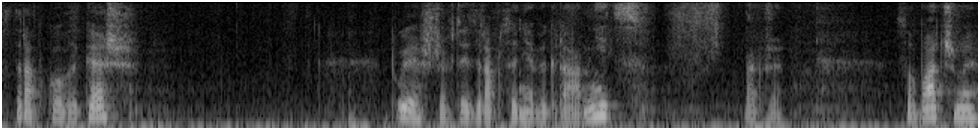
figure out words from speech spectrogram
zdrabkowy cash. Tu jeszcze w tej zdrabce nie wygrałam nic, także zobaczmy.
